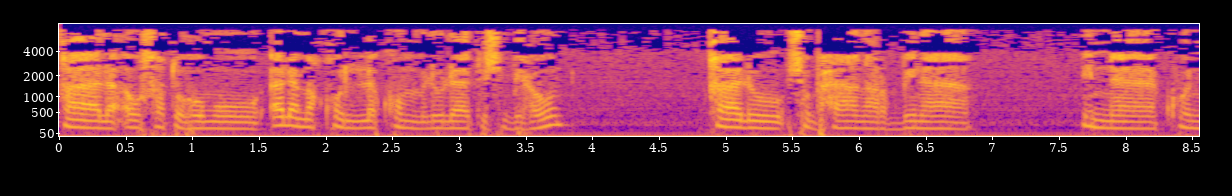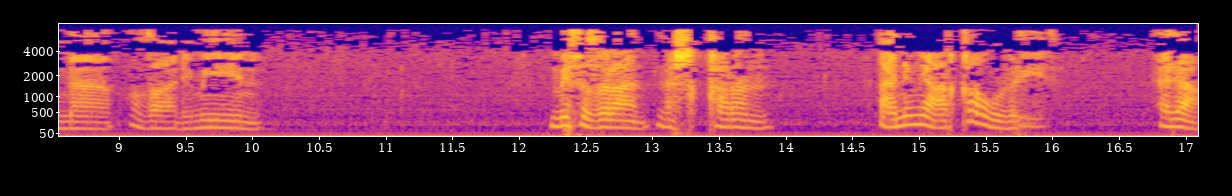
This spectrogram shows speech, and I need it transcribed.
قال أوسطهم ألم قل لكم للا تسبحون قالوا سبحان ربنا إنا كنا ظالمين. مثضران نسقرا أنني عرقاء وبريد ألا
